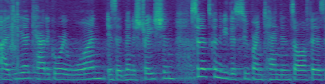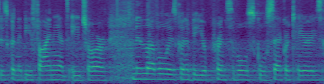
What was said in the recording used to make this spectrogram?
idea, category 1 is administration, so that's going to be the superintendent's office, it's going to be finance, HR. Mid-level is going to be your principals, school secretaries,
